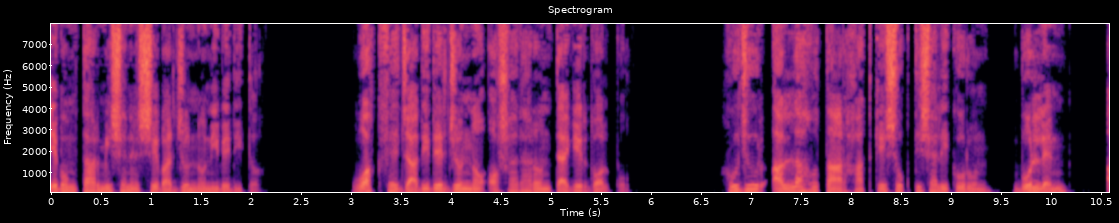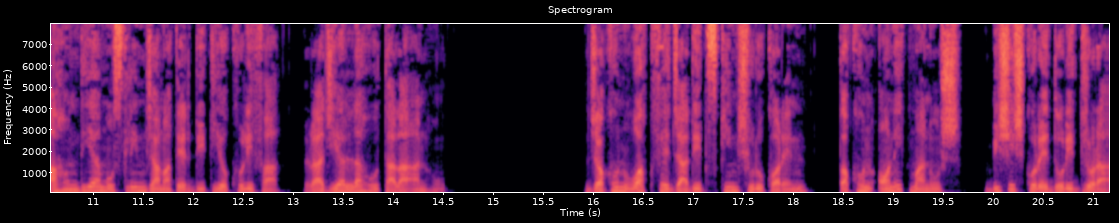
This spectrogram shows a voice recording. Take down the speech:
এবং তার মিশনের সেবার জন্য নিবেদিত। ওয়াকফে জাদিদের জন্য অসাধারণ ত্যাগের গল্প। হুজুর আল্লাহ তার হাতকে শক্তিশালী করুন, বললেন, আহমদিয়া মুসলিম জামাতের দ্বিতীয় খলিফা রাজিয়াল্লাহু তালা আনহু। যখন ওয়াকফে জাদিদ স্কিম শুরু করেন, তখন অনেক মানুষ, বিশেষ করে দরিদ্ররা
